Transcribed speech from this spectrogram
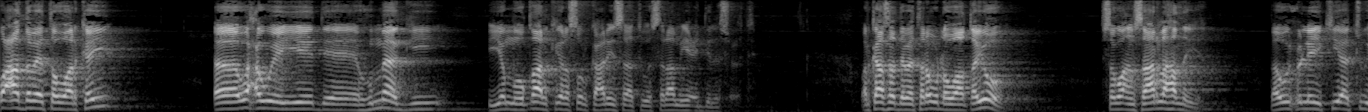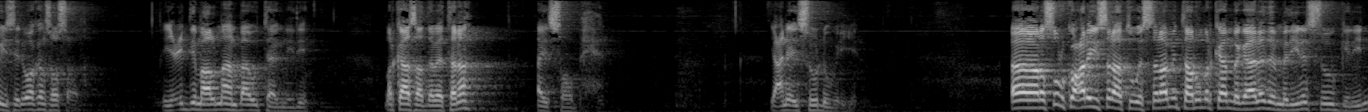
Waxaa dabeeta u arkay waxa weeye dee humaaggii iyo muuqaalkii rasuulka calayhi isalaatu wasalaam iyo ciddii la socotay markaasaa dabeetana uu dhawaaqayo isagoo ansaar la hadlaya baa wuxuu leeyay kii aad tugayseen waa kan soo socda. Iyo ciddii maalmahan baa u taagnaydeen. Markaasaa dabeetana ay soo baxeen. Yacni ay soo dhoweeyeen. Rasuulku calayhi salaatu wasalaam intaanu markaa magaalada madiine soo gelin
